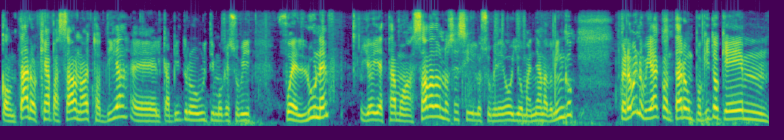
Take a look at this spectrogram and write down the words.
contaros qué ha pasado ¿no? estos días. Eh, el capítulo último que subí fue el lunes y hoy estamos a sábado, no sé si lo subiré hoy o mañana domingo. Pero bueno, voy a contaros un poquito qué, mm,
